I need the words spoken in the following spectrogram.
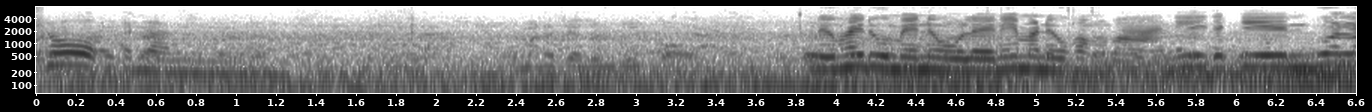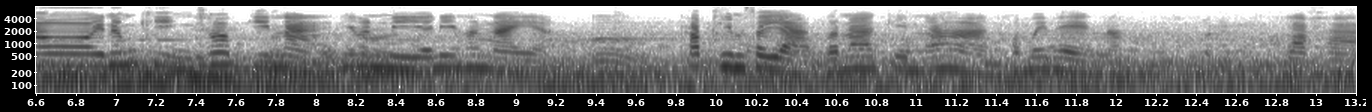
โชคอนันต์ลืมให้ดูเมนูเลยนี่เมนูของหวานนี่จะกินบัวลอยน้ำขิงชอบกินอะที่มันมีอันนี้ข้างในอะอืมทับทิมสยามก็น่ากินอาหารเขาไม่แพงนะ ราคา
